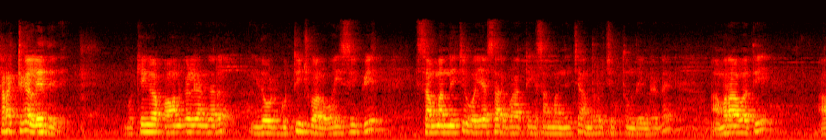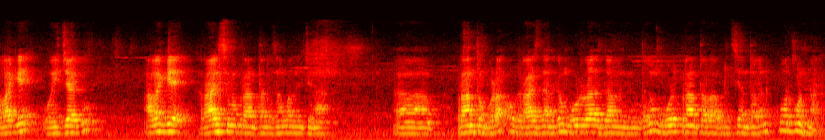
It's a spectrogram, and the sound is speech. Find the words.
కరెక్ట్గా లేదు ఇది. ముఖ్యంగా పవన్ కళ్యాణ్ గారు ఇది ఒకటి గుర్తుంచుకోవాలి. వైసీపీ సంబంధించి వైఎస్ఆర్ పార్టీకి సంబంధించి అందరూ చెప్తుంది ఏంటంటే అమరావతి అలాగే వైజాగ్ అలాగే రాయలసీమ ప్రాంతానికి సంబంధించిన ప్రాంతం కూడా ఒక రాజధానిగా మూడు రాజధానుల కిందగా మూడు ప్రాంతాలు అభివృద్ధి చెందాలని కోరుకుంటున్నారు.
